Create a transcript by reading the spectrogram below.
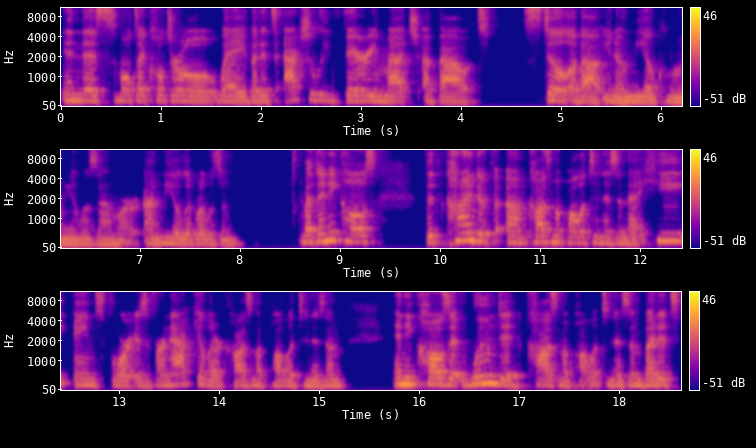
in this multicultural way. But it's actually very much about still about you know neo-colonialism or uh, neoliberalism. But then he calls the kind of um, cosmopolitanism that he aims for is vernacular cosmopolitanism, and he calls it wounded cosmopolitanism, but it's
